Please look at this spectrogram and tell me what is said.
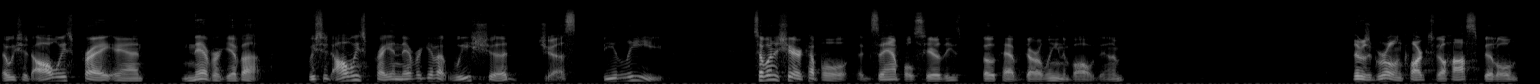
that we should always pray and never give up. We should always pray and never give up. We should just believe. So I want to share a couple examples here. These both have Darlene involved in them. There was a girl in Clarksville Hospital.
